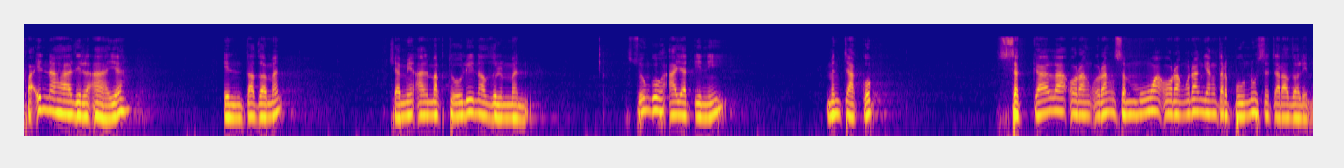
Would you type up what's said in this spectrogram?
Fa inna hadil ayah intadaman jami'al maktulina zulman. Sungguh ayat ini mencakup segala orang-orang, semua orang-orang yang terbunuh secara zalim.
